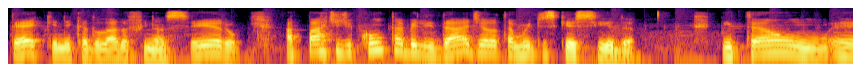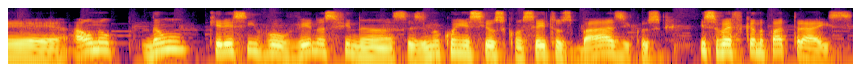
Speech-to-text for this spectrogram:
técnica do lado financeiro, a parte de contabilidade ela está muito esquecida. Então, é, ao não, não querer se envolver nas finanças e não conhecer os conceitos básicos, isso vai ficando para trás.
